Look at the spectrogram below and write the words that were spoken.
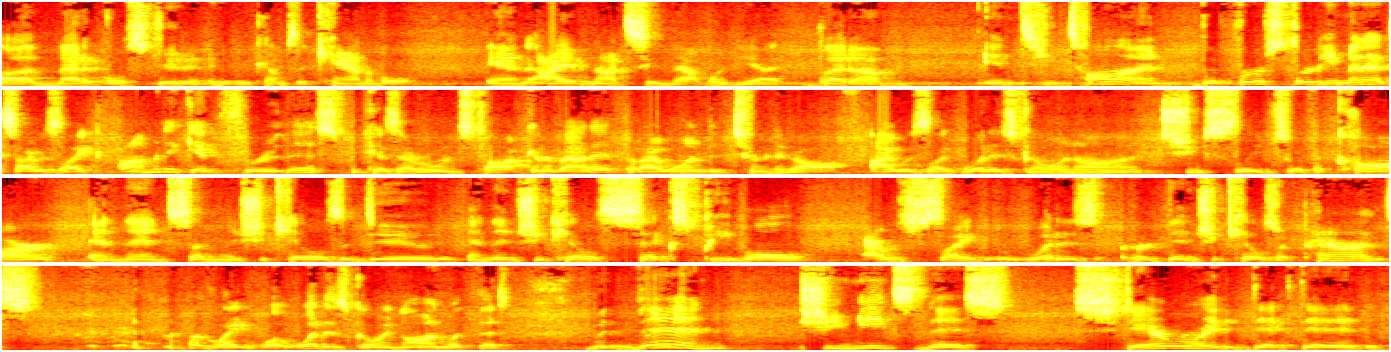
uh, medical student who becomes a cannibal. And I have not seen that one yet. But um, in Titane, the first 30 minutes, I was like, I'm going to get through this because everyone's talking about it, but I wanted to turn it off. I was like, what is going on? She sleeps with a car, and then suddenly she kills a dude, and then she kills six people. I was just like, what is her? Then she kills her parents. I'm like, what, what is going on with this? But then she meets this steroid addicted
